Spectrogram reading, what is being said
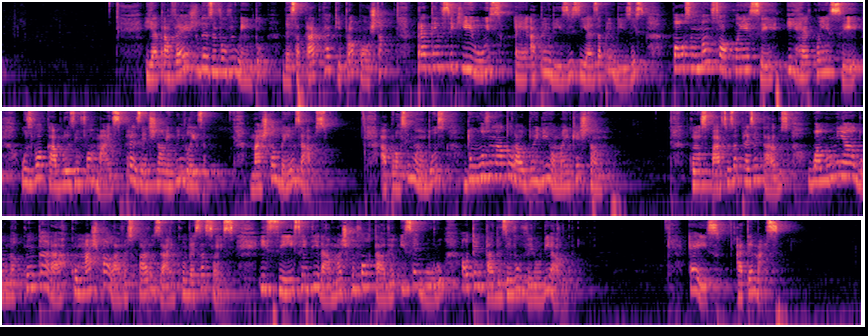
e através do desenvolvimento dessa prática aqui proposta, pretende-se que os é, aprendizes e as aprendizes possam não só conhecer e reconhecer os vocábulos informais presentes na língua inglesa, mas também usá-los, aproximando-os do uso natural do idioma em questão. Com os passos apresentados, o aluno e a aluna contará com mais palavras para usar em conversações e se sentirá mais confortável e seguro ao tentar desenvolver um diálogo. É isso. Até mais.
